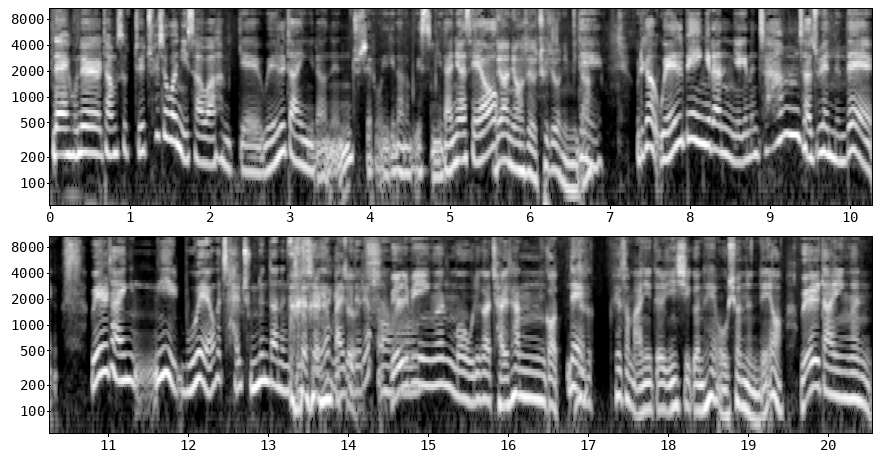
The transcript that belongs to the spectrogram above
네, 오늘 다음 소프트의 최정원 이사와 함께 웰다잉이라는 주제로 얘기 나눠보겠습니다. 안녕하세요. 네, 안녕하세요. 최지원입니다. 네. 우리가 웰빙이라는 얘기는 참 자주 했는데 웰다잉이 뭐예요? 잘 죽는다는 뜻이에요? 말 그렇죠. 그대로? 어. 웰빙은 뭐 우리가 잘 산 것 네. 해서, 많이들 인식은 해 오셨는데요. 웰다잉은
